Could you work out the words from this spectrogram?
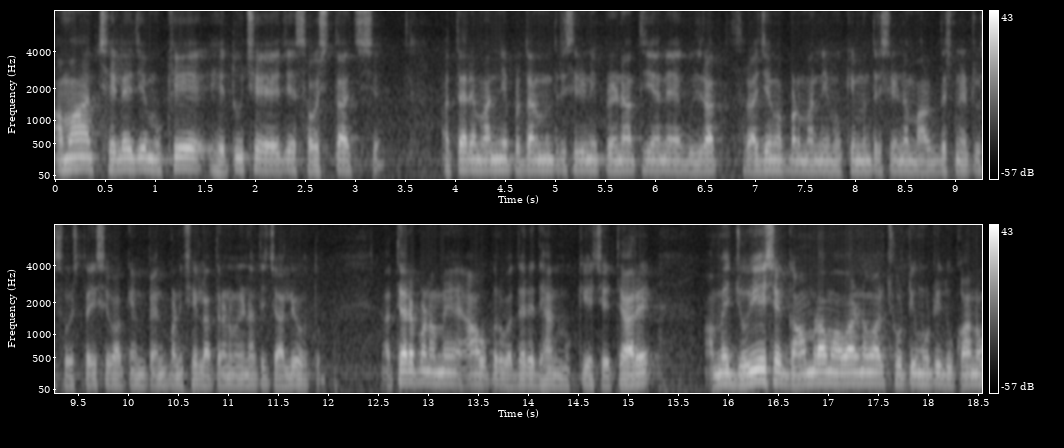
આમાં છેલ્લે જે મુખ્ય હેતુ છે જે સ્વચ્છતા જ છે. અત્યારે માનનીય પ્રધાનમંત્રીશ્રીની પ્રેરણાથી અને ગુજરાત રાજ્યમાં પણ માનનીય મુખ્યમંત્રીશ્રીના માર્ગદર્શન હેઠળ સ્વચ્છતા સેવા કેમ્પેન પણ છેલ્લા ત્રણ મહિનાથી ચાલ્યો હતો. અત્યારે પણ અમે આ ઉપર વધારે ધ્યાન મૂકીએ છીએ. ત્યારે અમે જોઈએ છે, ગામડામાં અવારનવાર છોટી મોટી દુકાનો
